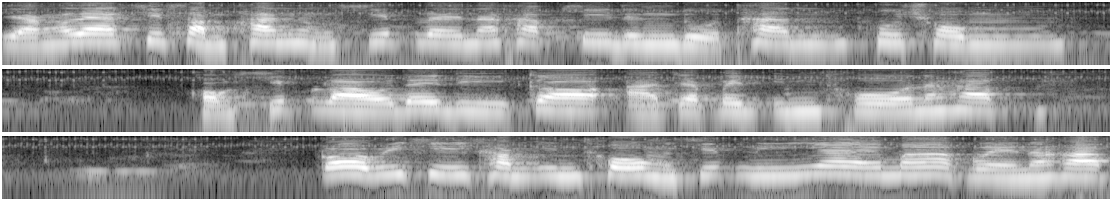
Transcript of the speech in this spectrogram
อย่างแรกที่สำคัญของคลิปเลยนะครับ ที่ดึงดูดท่านผู้ชมของคลิปเราได้ดีก็อาจจะเป็นอินโทรนะครับ ก็วิธีทำอินโทรของคลิปนี้ง่ายมากเลยนะครับ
